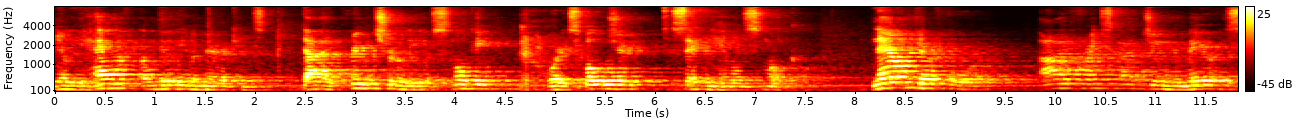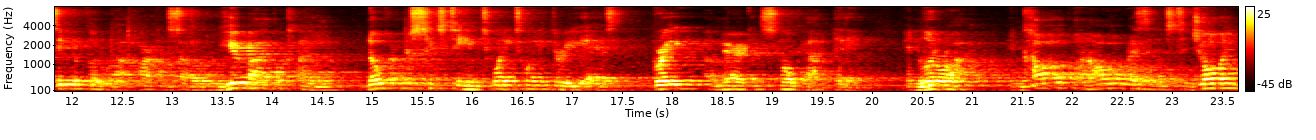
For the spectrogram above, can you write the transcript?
nearly half a million Americans die prematurely of smoking or exposure to secondhand smoke. Now, therefore, I, Frank Scott Jr., Mayor of the City of Little Rock, Arkansas, hereby proclaim November 16, 2023 as Great American Smokeout Day in Little Rock and call upon all residents to join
